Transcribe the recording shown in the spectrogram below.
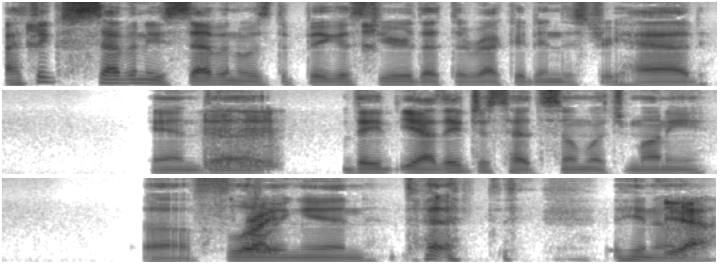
I think '77 was the biggest year that the record industry had, and uh, Mhm. they yeah they just had so much money uh, flowing in that you know Yeah.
